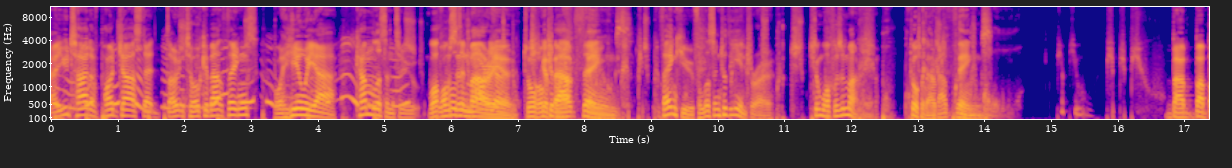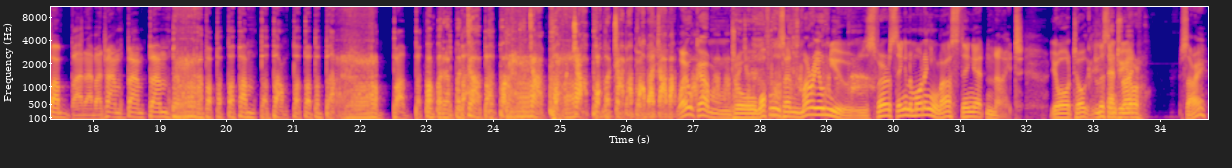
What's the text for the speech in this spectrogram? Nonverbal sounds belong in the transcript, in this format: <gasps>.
Are you tired of podcasts that don't talk about things? Well, here we are. Come listen to Waffles and Mario talk about things. Thank you for listening to the intro. To Waffles and Mario. Talk, about, about things. things. Welcome to Waffles and Mario News. First thing in the morning, last thing at night. You're talk- listening That's to right. your. Sorry?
